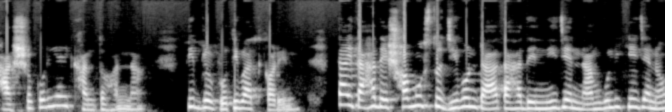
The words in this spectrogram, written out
হাস্য করিয়াই ক্ষান্ত হন না, তীব্র প্রতিবাদ করেন। তাই তাহাদের সমস্ত জীবনটা তাহাদের নিজের নামগুলিকেই যেন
